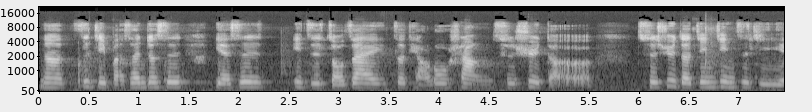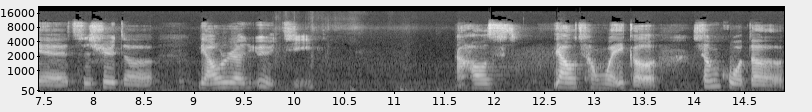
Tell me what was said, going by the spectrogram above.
那自己本身就是也是一直走在这条路上，持续的持续的精进自己，也持续的疗人愈己。然后要成为一个生活的、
